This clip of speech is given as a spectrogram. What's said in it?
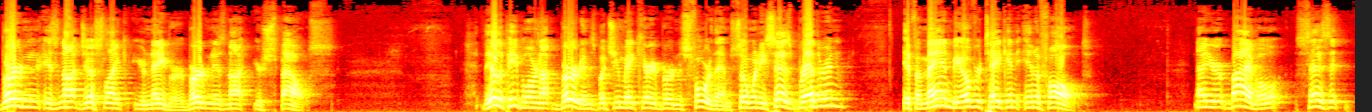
Burden is not just like your neighbor. Burden is not your spouse. The other people are not burdens, but you may carry burdens for them. So when he says, brethren, if a man be overtaken in a fault. Now your Bible says it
